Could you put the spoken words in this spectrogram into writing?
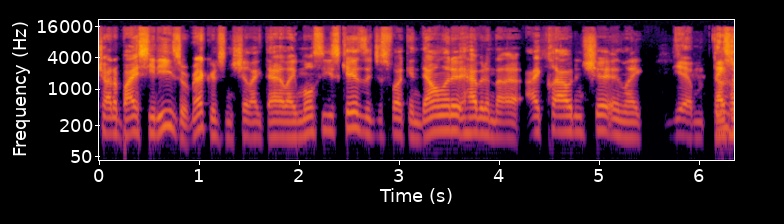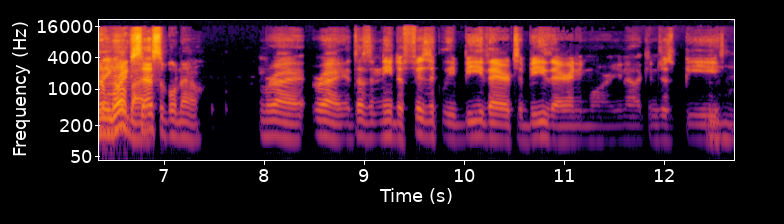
try to buy CDs or records and shit like that. Like most of these kids, they just fucking download it, have it in the iCloud and shit, and like Yeah, That's things how are they more go about it. accessible now. Right, right. It doesn't need to physically be there to be there anymore. You know, it can just be Mm-hmm.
